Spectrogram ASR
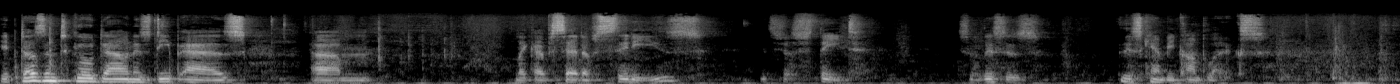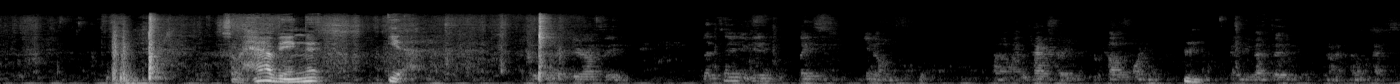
It doesn't go down as deep as, um, like I've said, of cities. It's just state. So this is this can be complex. So having, yeah, Just out of curiosity, let's say you did place, you know, uh, tax rate for California, Hmm. and you left it, you know, at no tax.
